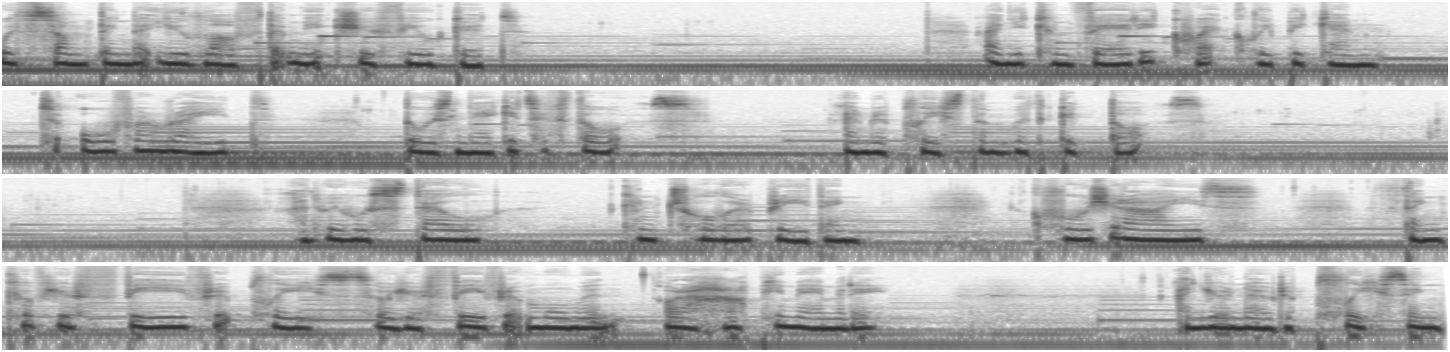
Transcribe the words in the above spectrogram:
with something that you love that makes you feel good. And you can very quickly begin to override those negative thoughts and replace them with good thoughts. And we will still control our breathing. Close your eyes. Think of your favourite place or your favourite moment or a happy memory. And you're now replacing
